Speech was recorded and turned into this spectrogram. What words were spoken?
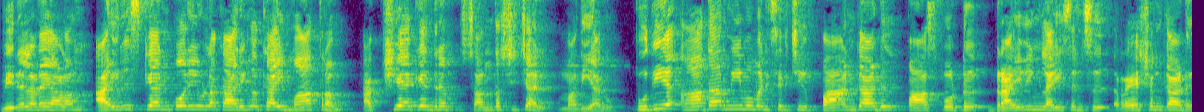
വിരലടയാളം ഐറിസ് സ്കാൻ പോലെയുള്ള കാര്യങ്ങൾക്കായി മാത്രം അക്ഷയ കേന്ദ്രം സന്ദർശിച്ചാൽ മതിയാകും. പുതിയ ആധാർ നിയമം അനുസരിച്ച് PAN card passport driving licence ration card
